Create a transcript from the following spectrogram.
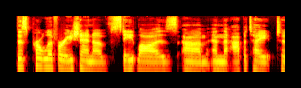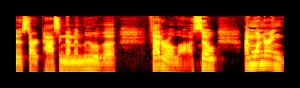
this proliferation of state laws um, and the appetite to start passing them in lieu of a federal law. So I'm wondering,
